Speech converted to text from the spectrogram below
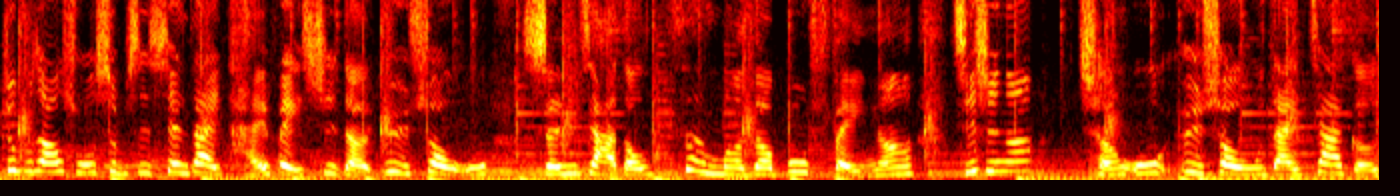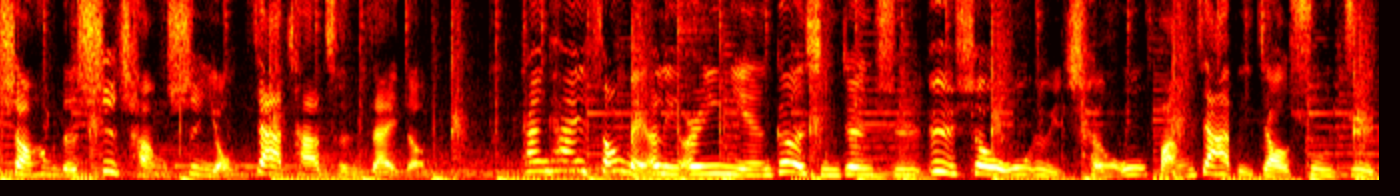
就不知道说是不是现在台北市的预售屋价都这么的不菲呢？其实呢，成屋、预售屋在价格上，他们的市场是有价差存在的。摊开双北二零二一年各行政区预售屋与成屋房价比较数据，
